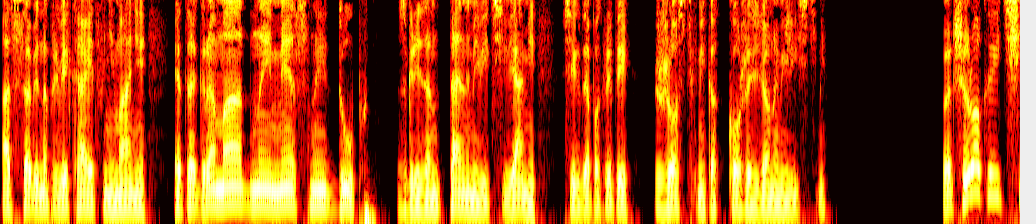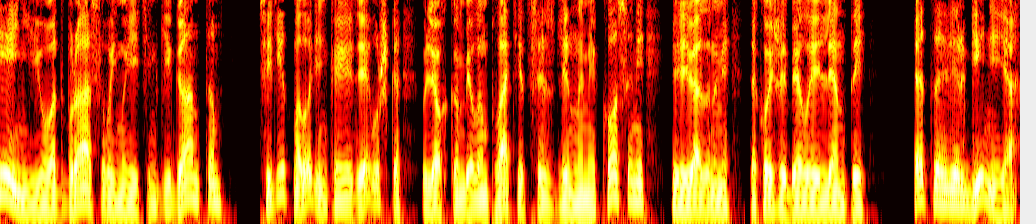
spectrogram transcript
особенно привлекает внимание. Это громадный местный дуб с горизонтальными ветвями, всегда покрытый жесткими, как кожа, зелеными листьями. Под широкой тенью, отбрасываемой этим гигантом, сидит молоденькая девушка в легком белом платьице с длинными косами, перевязанными такой же белой лентой. Это Виргиния,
